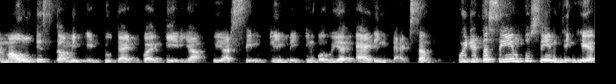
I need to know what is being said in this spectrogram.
amount is coming into that work area, we are simply making or we are adding that sum we did the same to same thing here.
